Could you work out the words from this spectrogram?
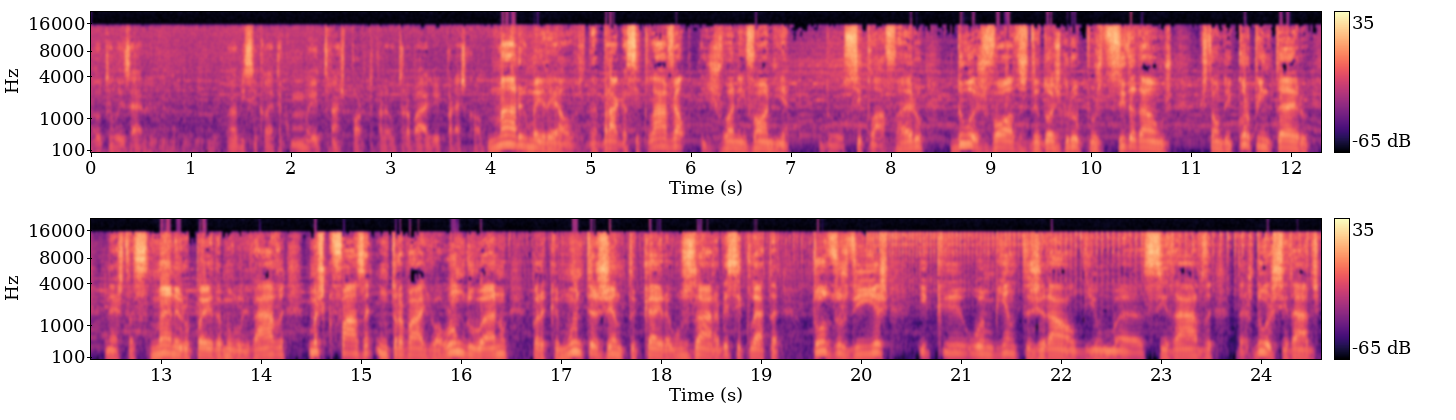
a utilizar a bicicleta como meio de transporte para o trabalho e para a escola. Mário Meireles, da Braga Ciclável, e Joana Ivónia, do Ciclaveiro, duas vozes de dois grupos de cidadãos estão de corpo inteiro nesta Semana Europeia da Mobilidade, mas que fazem um trabalho ao longo do ano para que muita gente queira usar a bicicleta todos os dias e que o ambiente geral de uma cidade, das duas cidades,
